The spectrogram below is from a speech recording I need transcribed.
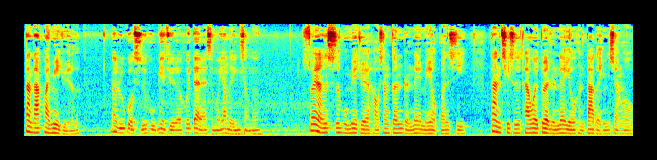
但它快灭绝了。那如果石虎灭绝了，会带来什么样的影响呢？虽然石虎灭绝好像跟人类没有关系，但其实它会对人类有很大的影响哦。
